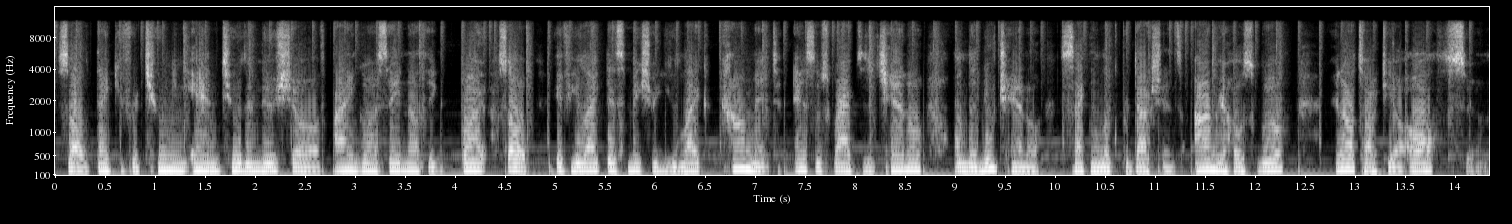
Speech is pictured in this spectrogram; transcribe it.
So, thank you for tuning in to the new show of I Ain't Gonna Say Nothing. But, so, if you like this, make sure you like, comment, and subscribe to the channel on the new channel, Second Look Productions. I'm your host, Will, and I'll talk to y'all all soon.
